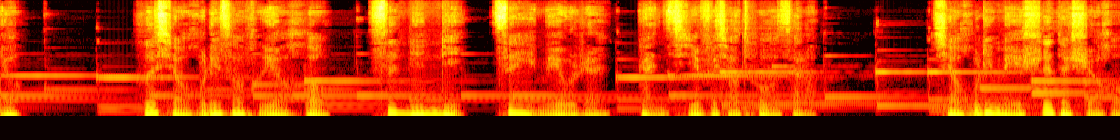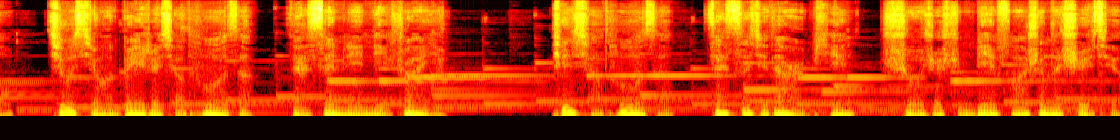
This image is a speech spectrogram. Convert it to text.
友。和小狐狸做朋友后，森林里再也没有人敢欺负小兔子了。小狐狸没事的时候，就喜欢背着小兔子在森林里转悠，听小兔子在自己的耳边说着身边发生的事情。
